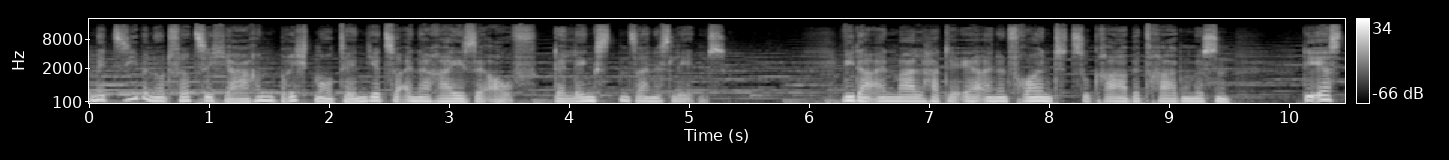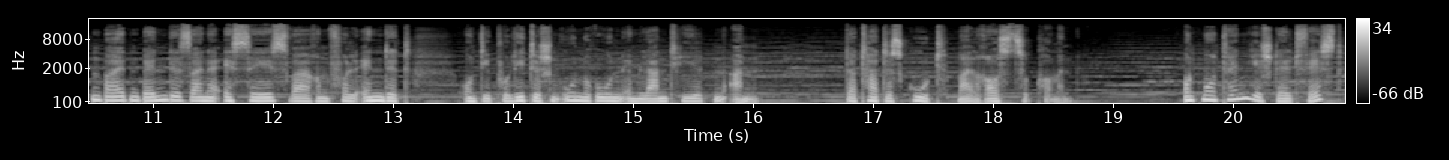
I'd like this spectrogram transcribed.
Mit 47 Jahren bricht Montaigne zu einer Reise auf, der längsten seines Lebens. Wieder einmal hatte er einen Freund zu Grabe tragen müssen. Die ersten beiden Bände seiner Essays waren vollendet und die politischen Unruhen im Land hielten an. Da tat es gut, mal rauszukommen. Und Montaigne stellt fest,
